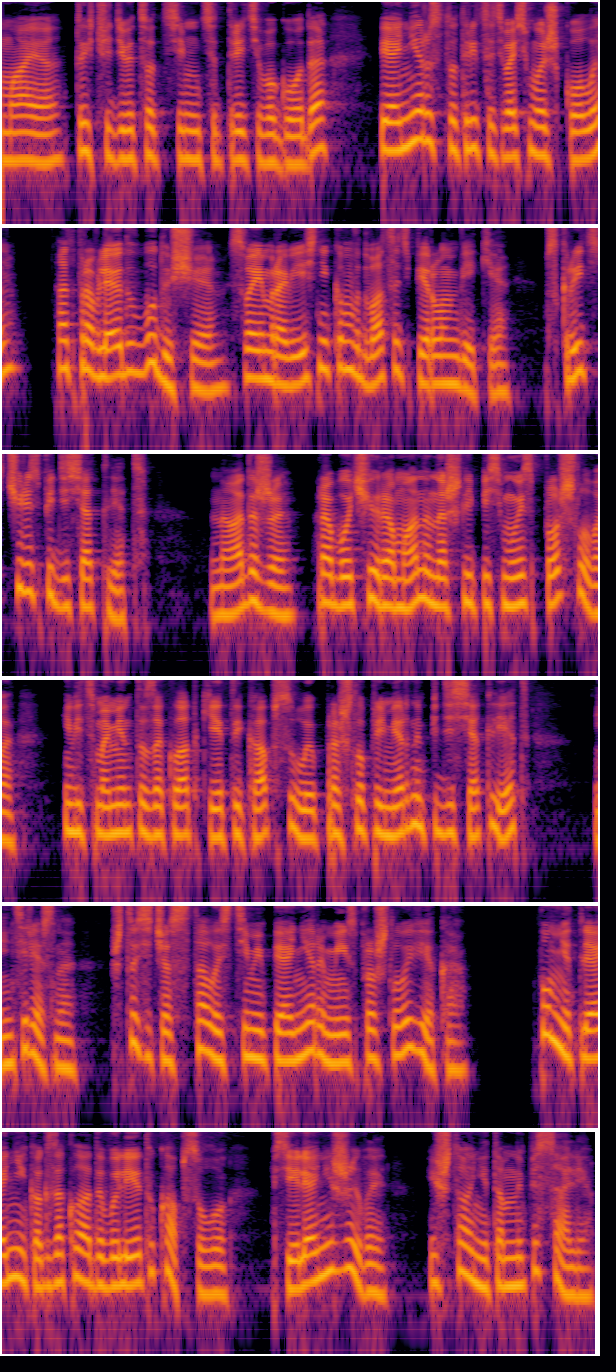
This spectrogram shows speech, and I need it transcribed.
мая 1973 года, пионеры 138-й школы отправляют в будущее своим ровесникам в 21 веке, вскрыть через 50 лет. Надо же, рабочие романы нашли письмо из прошлого, и ведь с момента закладки этой капсулы прошло примерно 50 лет. Интересно, что сейчас стало с теми пионерами из прошлого века? Помнят ли они, как закладывали эту капсулу? Все ли они живы? И что они там написали?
